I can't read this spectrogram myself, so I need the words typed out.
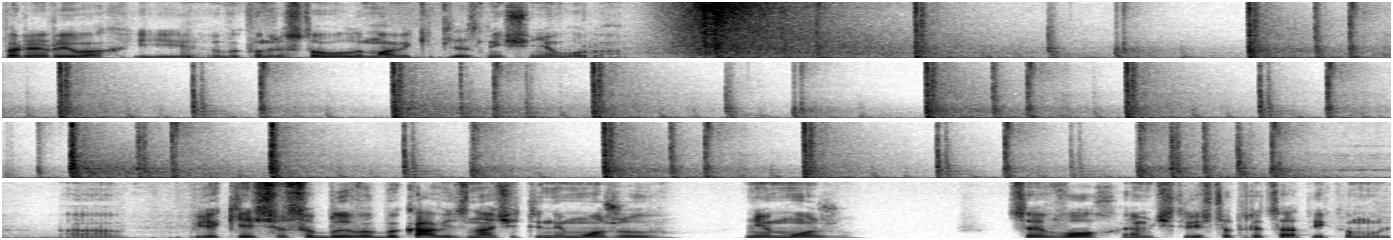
переривах і використовували мавіки для знищення ворога. Е, Якесь особливе БК відзначити не можу. Не можу. Це ВОГ М430 Камуль.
